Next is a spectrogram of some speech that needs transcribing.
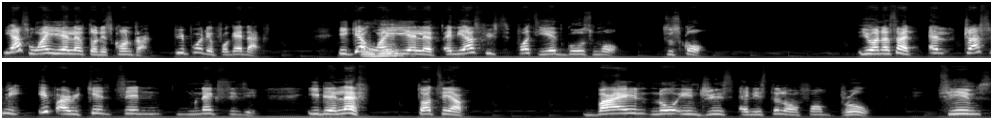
He has one year left on his contract. People they forget that. He get one Mhm. year left and he has 50, 48 goals more to score. You understand? And trust me, if I Kane say next season, he they left Tottenham, buying no injuries and he's still on form, bro. Teams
